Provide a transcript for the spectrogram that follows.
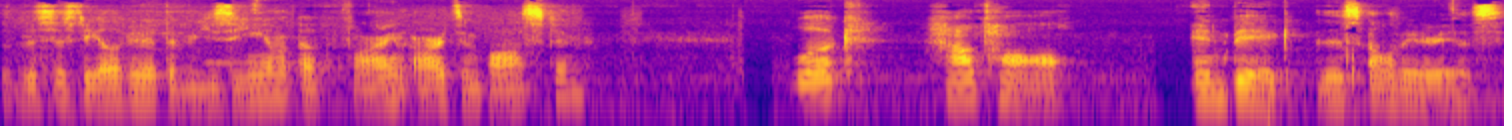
So this is the elevator at the Museum of Fine Arts in Boston. Look how tall and big this elevator is.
